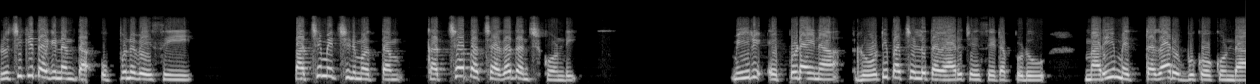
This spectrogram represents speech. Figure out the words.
రుచికి తగినంత ఉప్పును వేసి పచ్చిమిర్చిని మొత్తం కచ్చా పచ్చాగా దంచుకోండి. మీరు ఎప్పుడైనా రోటి పచ్చళ్ళు తయారు చేసేటప్పుడు మరీ మెత్తగా రుబ్బుకోకుండా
